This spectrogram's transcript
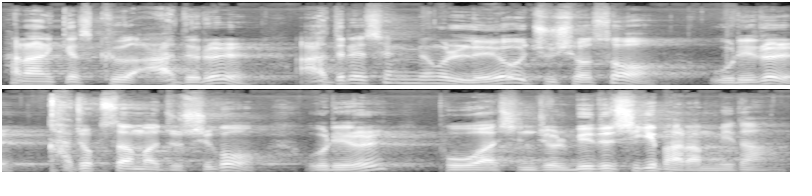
하나님께서 그 아들을 아들의 생명을 내어 주셔서 우리를 가족 삼아 주시고 우리를 보호하신 줄 믿으시기 바랍니다.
